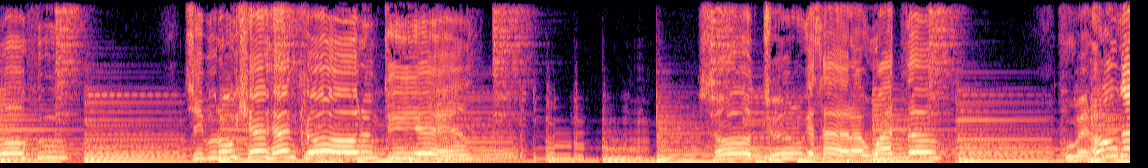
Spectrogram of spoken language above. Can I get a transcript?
오후 집으로 향한 걸음 뒤에 서툴게 살아왔던 후회로 가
